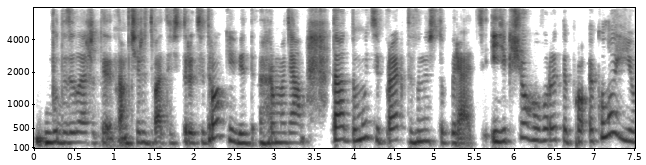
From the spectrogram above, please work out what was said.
буде залежати там через 20-30 років від громадян. Та тому ці проекти вони стопоряться. І якщо говорити про екологію,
